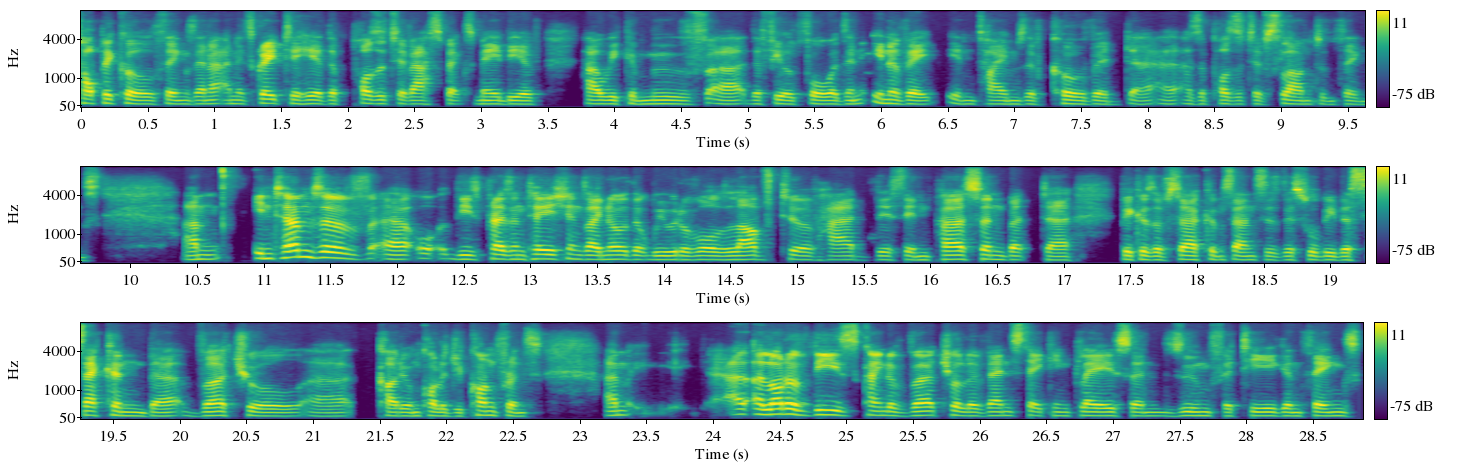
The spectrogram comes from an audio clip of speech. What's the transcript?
topical things. And, and it's great to hear the positive aspects maybe of how we can move uh, the field forwards and innovate in times of COVID uh, as a positive slant and things. Um, in terms of uh, these presentations, I know that we would have all loved to have had this in person, but uh, because of circumstances, this will be the second uh, virtual uh, cardio oncology conference. Um, a, lot of these kind of virtual events taking place and Zoom fatigue and things.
